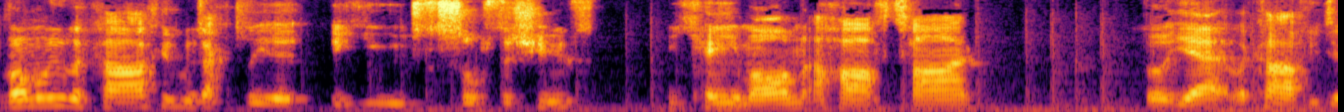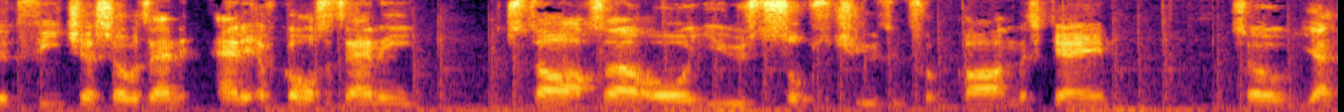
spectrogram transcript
Romelu Lukaku was actually a, a used substitute. He came on at half time. But yeah, Lukaku did feature, so it's any, any of course it's any starter or used substitute who took part in this game. So yeah,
